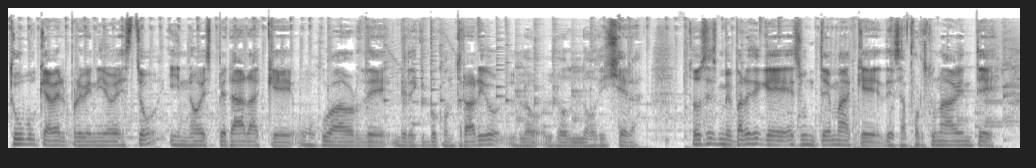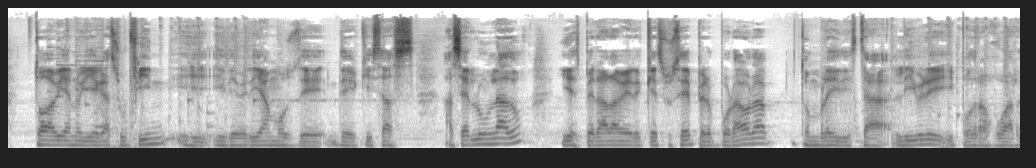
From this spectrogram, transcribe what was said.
tuvo que haber prevenido esto y no esperar a que un jugador del equipo contrario lo, lo, dijera. Entonces me parece que es un tema que desafortunadamente todavía no llega a su fin y, deberíamos de, quizás hacerlo un lado y esperar a ver qué sucede, pero por ahora Tom Brady está libre y podrá jugar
